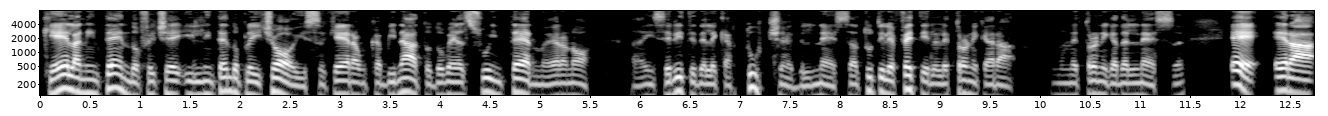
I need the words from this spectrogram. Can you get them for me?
che la Nintendo fece il Nintendo Play Choice, che era un cabinato dove al suo interno erano uh, inserite delle cartucce del NES, a tutti gli effetti l'elettronica era un'elettronica del NES e era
